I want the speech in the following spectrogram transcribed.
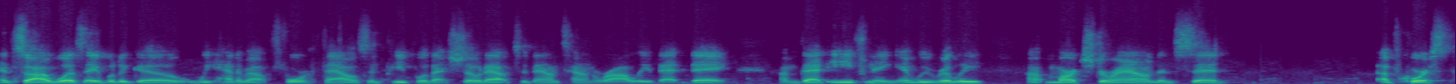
And so I was able to go. We had about 4,000 people that showed out to downtown Raleigh that day, um, that evening. And we really uh, marched around and said, of course,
